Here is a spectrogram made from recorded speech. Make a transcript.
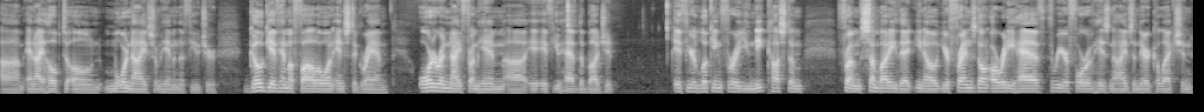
Um, and I hope to own more knives from him in the future go give him a follow on Instagram. Order a knife from him uh, if you have the budget. If you're looking for a unique custom from somebody that you know your friends don't already have three or four of his knives in their collection,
